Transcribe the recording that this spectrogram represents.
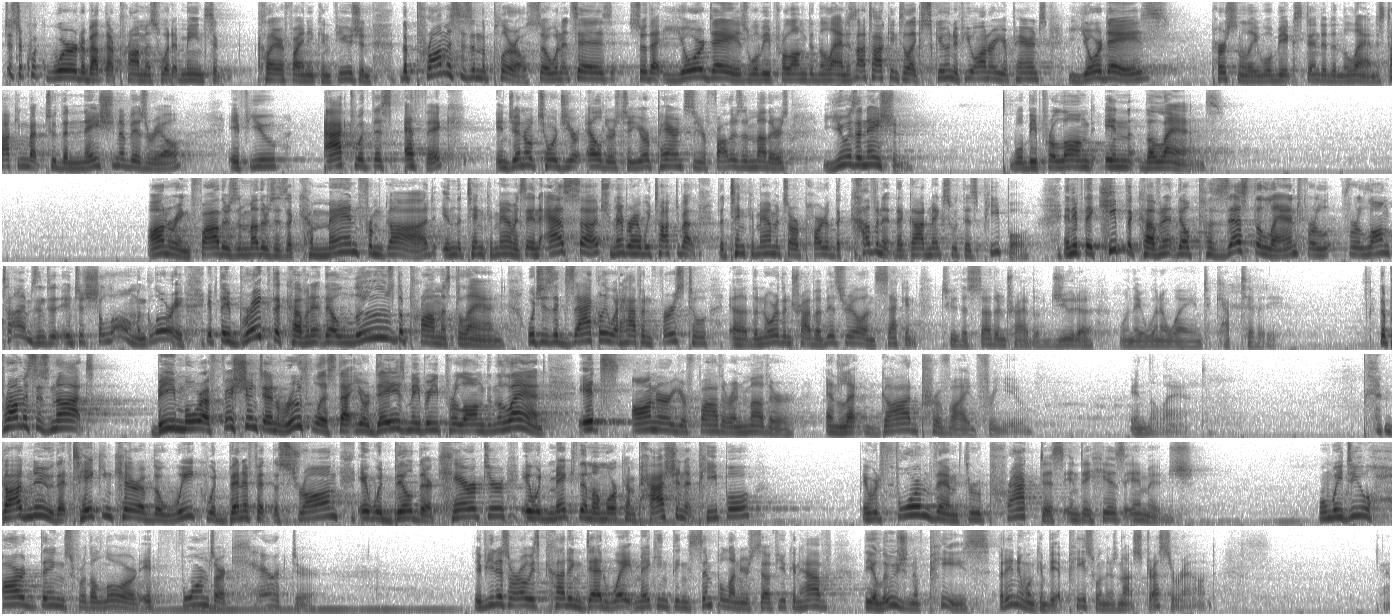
Just, a quick word about that promise, what it means to clarify any confusion. The promise is in the plural. So when it says, so that your days will be prolonged in the land, it's not talking to like Scoon, if you honor your parents, your days personally will be extended in the land. It's talking about to the nation of Israel. If you act with this ethic in general towards your elders, to your parents, to your fathers and mothers, you as a nation will be prolonged in the land. Honoring fathers and mothers is a command from God in the Ten Commandments. And as such, remember how we talked about the Ten Commandments are part of the covenant that God makes with his people. And if they keep the covenant, they'll possess the land for, for long times into, into shalom and glory. If they break the covenant, they'll lose the promised land, which is exactly what happened first to uh, the northern tribe of Israel and second to the southern tribe of Judah when they went away into captivity. The promise is not be more efficient and ruthless that your days may be prolonged in the land. It's honor your father and mother and let God provide for you in the land. God knew that taking care of the weak would benefit the strong, it would build their character, it would make them a more compassionate people, it would form them through practice into His image. When we do hard things for the Lord, it forms our character. If you just are always cutting dead weight, making things simple on yourself, you can have the illusion of peace, but anyone can be at peace when there's not stress around. Yeah.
